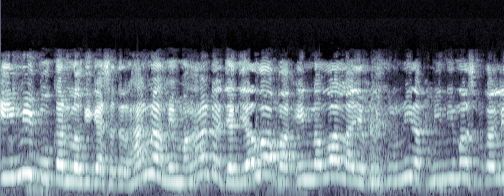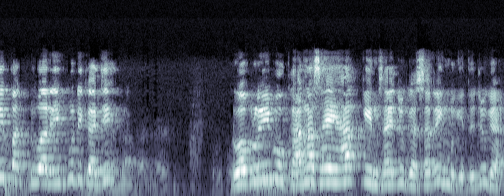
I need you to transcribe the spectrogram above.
ini bukan logika sederhana, memang ada. Janji Allah apa? Inna Allah la yukhliful niat minimal 10 kali lipat, 2000 dikaji 20 ribu. Karena saya yakin saya juga sering begitu juga.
